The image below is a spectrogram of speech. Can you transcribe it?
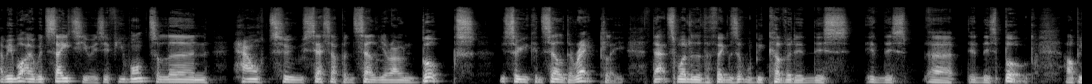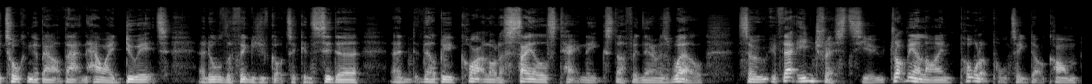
I mean, what I would say to you is if you want to learn how to set up and sell your own books so you can sell directly. That's one of the things that will be covered in this in this uh, in this book. I'll be talking about that and how I do it, and all the things you've got to consider. And there'll be quite a lot of sales technique stuff in there as well. So if that interests you, drop me a line, paul at paulteague.com.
